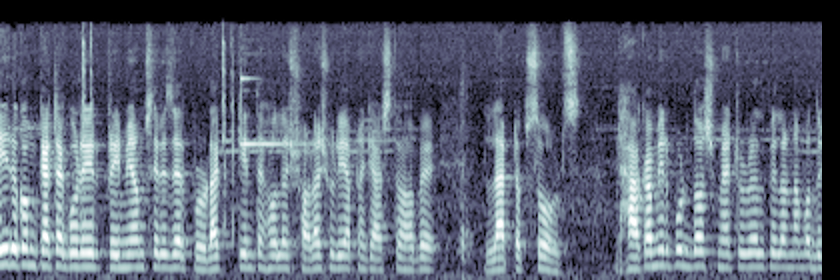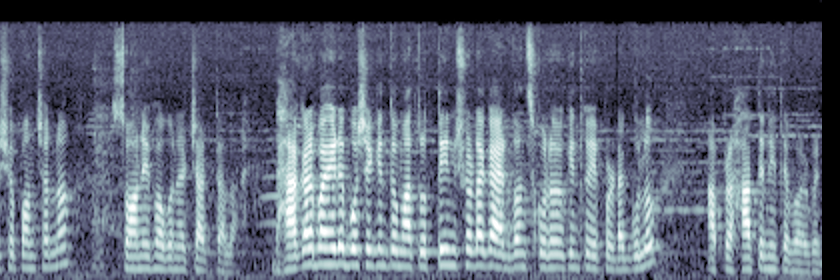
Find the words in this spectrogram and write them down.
এইরকম ক্যাটাগরির প্রিমিয়াম সিরিজের প্রোডাক্ট কিনতে হলে সরাসরি আপনাকে আসতে হবে ল্যাপটপ সোর্স ঢাকা মিরপুর দশ মেট্রো রেল পিলার নাম্বার দুশো পঞ্চান্ন সনি ভবনের চারতলা। ঢাকার বাইরে বসে কিন্তু মাত্র তিনশো টাকা অ্যাডভান্স করেও কিন্তু এই প্রোডাক্টগুলো আপনার হাতে নিতে পারবেন।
